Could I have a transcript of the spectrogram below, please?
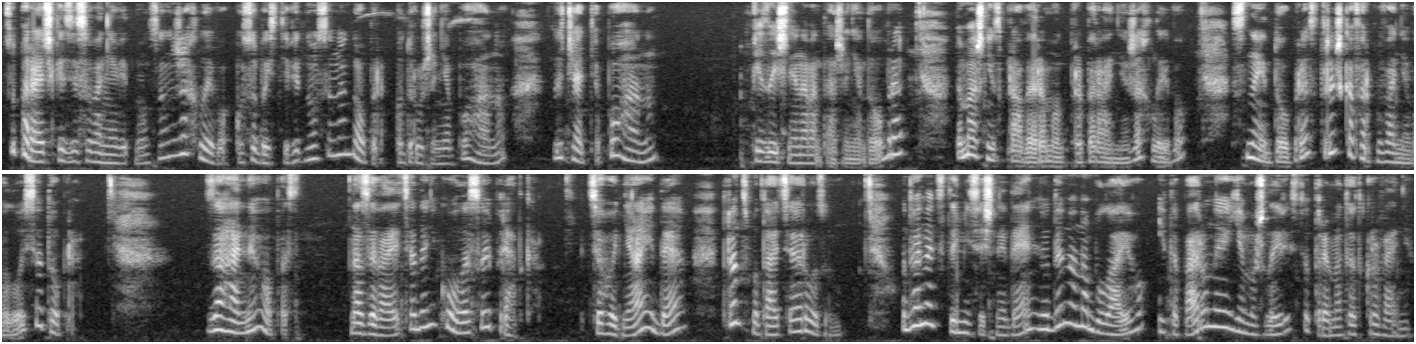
суперечки, з'ясування відносин жахливо, особисті відносини добре, одруження погано, зачаття погано. Фізичні навантаження добре, домашні справи, ремонт прибирання жахливо, сни добре, стрижка фарбування волосся добре. Загальний опис називається День колесо і прядка. Цього дня йде трансмутація розуму. У 12-й місячний день людина набула його, і тепер у неї є можливість отримати откровення.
